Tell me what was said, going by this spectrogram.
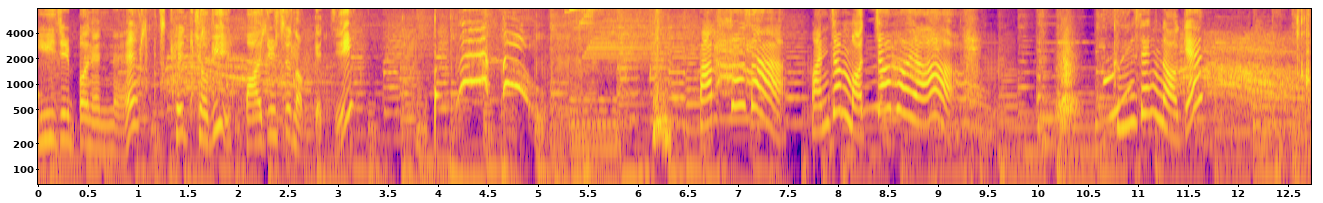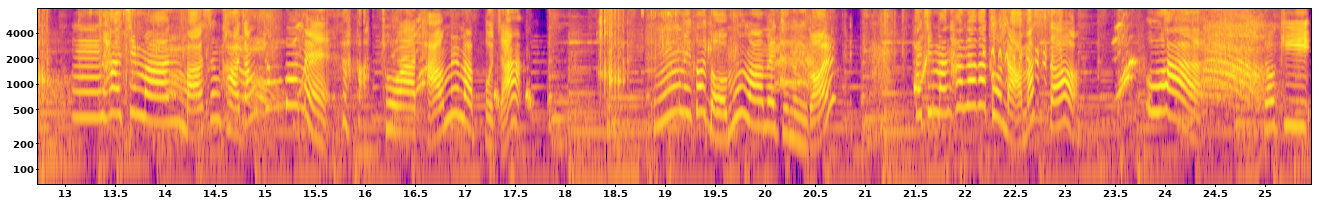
잊을 뻔했네. 케첩이 빠질 순 없겠지? 밥소사 완전 멋져 보여. 금색 너겟? 음, 하지만 맛은 가장 평범해. 좋아, 다음을 맛보자. 음, 이거 너무 마음에 드는 걸. 하지만 하나가 더 남았어. 우와, 여기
